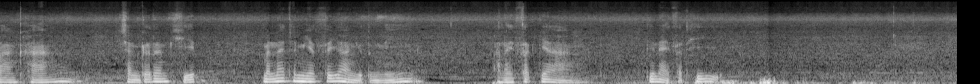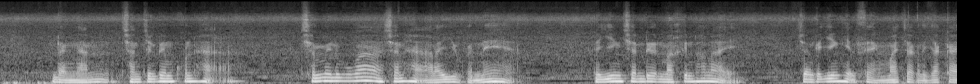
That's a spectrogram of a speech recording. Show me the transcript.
บางครั้ง ฉันก็เริ่มคิด มันน่าจะมีสักอย่างอยู่ตรงนี้ อะไรสักอย่างที่ไหนสักที่ดังนั้นฉันจึงเริ่มค้นหา ฉันไม่รู้ว่าฉันหาอะไรอยู่กันแน่ แต่ยิ่งฉันเดินมาขึ้นเท่าไหร่ ฉันก็ยิ่งเห็นแสงมาจากระยะไกล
